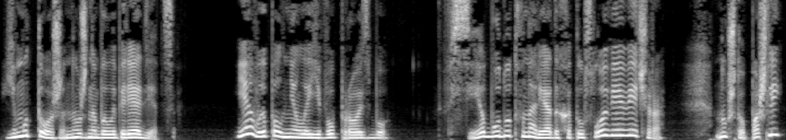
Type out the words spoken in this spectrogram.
Ему тоже нужно было переодеться. Я выполнила его просьбу. Все будут в нарядах, от условия вечера. Ну что, пошли?»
